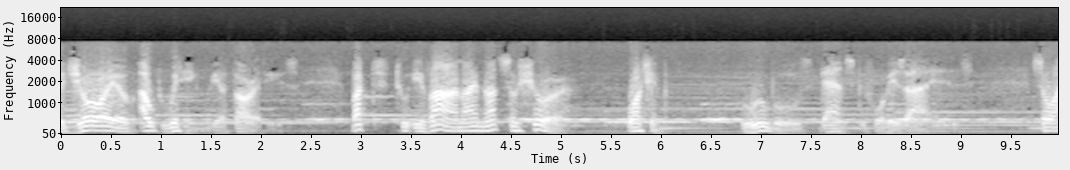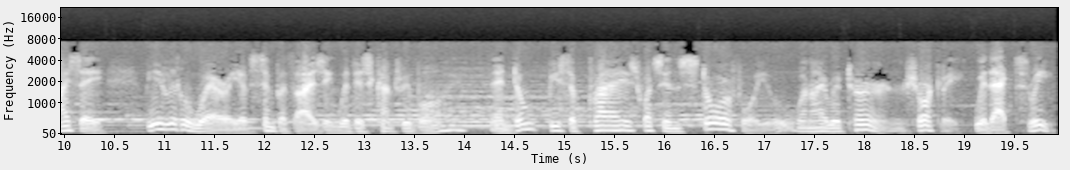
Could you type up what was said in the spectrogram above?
the joy of outwitting the authorities. But to Ivan, I'm not so sure. Watch him. Rubles dance before his eyes. So I say, be a little wary of sympathizing with this country boy, and don't be surprised what's in store for you when I return shortly with Act Three.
